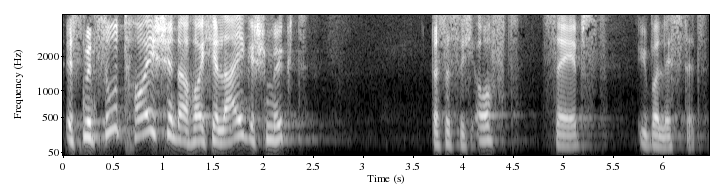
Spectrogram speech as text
ist mit so täuschender Heuchelei geschmückt, dass es sich oft selbst überlistet.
